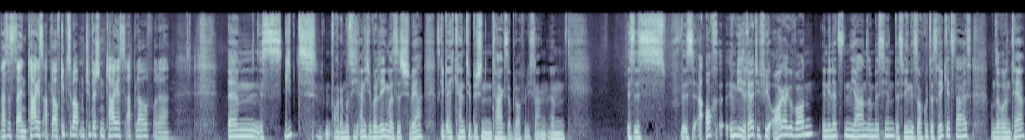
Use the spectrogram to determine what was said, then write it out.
was ist dein Tagesablauf? Gibt es überhaupt einen typischen Tagesablauf oder? Ähm, es gibt, oh, da muss ich eigentlich überlegen, weil es ist schwer. Es gibt eigentlich keinen typischen Tagesablauf, würde ich sagen. Ähm, es ist ist auch irgendwie relativ viel Orga geworden in den letzten Jahren so ein bisschen. Deswegen ist es auch gut, dass Rick jetzt da ist, unser Volontär,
